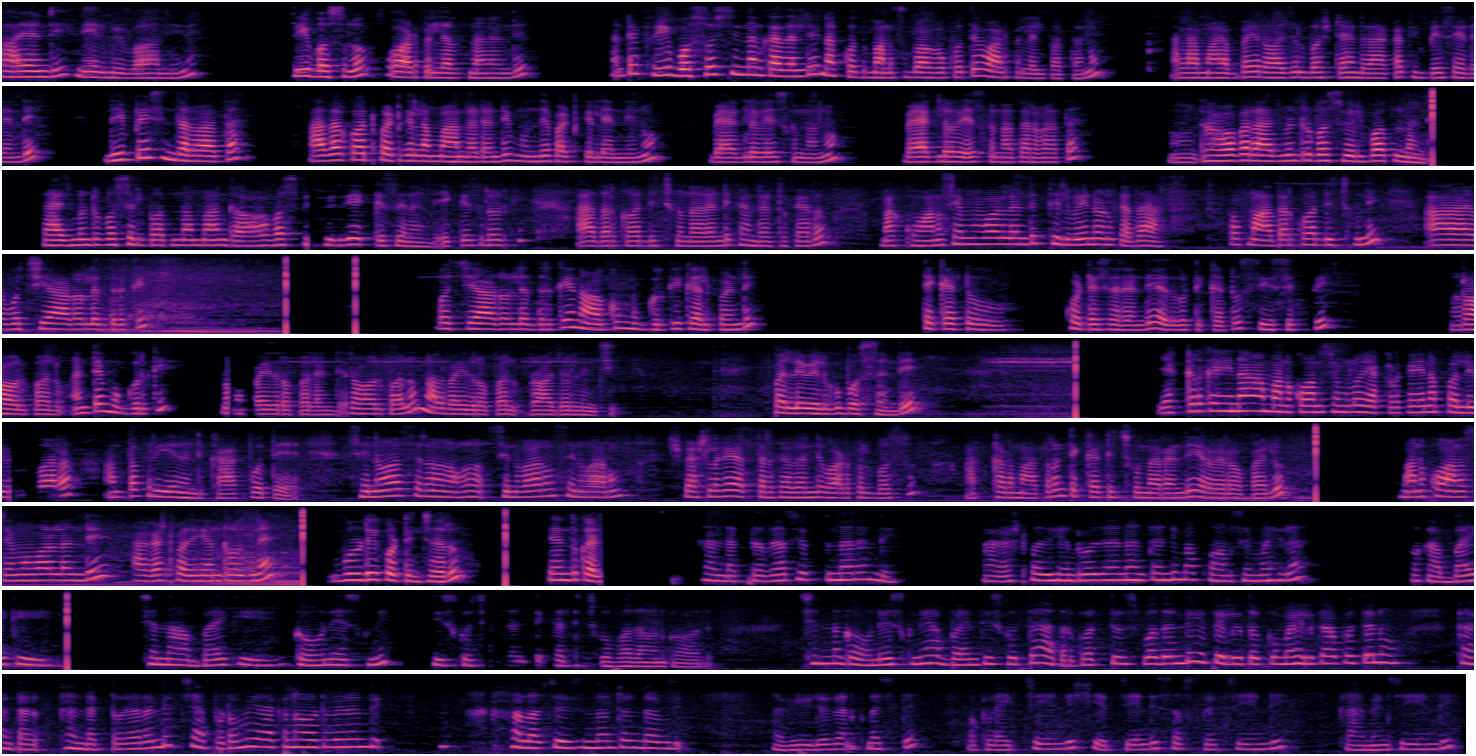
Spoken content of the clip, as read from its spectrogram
Hi అండి నేను మీ వాణిని. ఫ్రీ బస్సులో వాడపల్లి వెళ్తున్నానండి. అంటే ఫ్రీ బస్సు వచ్చిందని కదండి నాకు కొద్ది మనసు బాగోకపోతే వాడపల్లి వెళ్ళిపోతాను. అలా మా అబ్బాయి రాజుల బస్ స్టాండ్ దాకా దింపేసాడండి దింపేసిన తర్వాత ఆధార్ కార్డు పట్టుకెళ్ళమ్మా అన్నాడండి. ముందే పట్టుకెళ్ళాను నేను. బ్యాగ్లో వేసుకున్నాను. బ్యాగ్లో వేసుకున్న తర్వాత గవాబా రాజమండ్రి బస్సు వెళ్ళిపోతుందండి. రాజమండ్రి బస్సు వెళ్ళిపోతుందమ్మా అని గవాబా స్పీడ్గా ఎక్కేసానండి. ఎక్కేసేలోడికి ఆధార్ కార్డు ఇచ్చుకున్నారండి కండక్టర్ గారు. మా కోనసీమ వాళ్ళండి తెలివైన వాళ్ళు కదా. పాపం ఆధార్ కార్డు ఇచ్చుకుని వచ్చే ఆడవాళ్ళిద్దరికి వచ్చే ఆడవాళ్ళిద్దరికి నాకు ముగ్గురికి కలిపండి. టికెట్ కొట్టేశారండి. అదిగో టికెట్ శ్రీశక్తి రావులపాలెం అంటే ముగ్గురికి ముప్పై ఐదు రూపాయలండి. రావులపాలెం నలభై ఐదు రూపాయలు రాజుల నుంచి. పల్లె వెలుగు బస్సు అండి. ఎక్కడికైనా మన కోనసీమలో ఎక్కడికైనా పల్లె ద్వారా అంతా ఫ్రీయేనండి కాకపోతే శనివారం శనివారం శనివారం స్పెషల్గా ఎత్తారు కదండి వాడపల్లి బస్సు. అక్కడ మాత్రం టికెట్ ఇచ్చుకున్నారండి ఇరవై రూపాయలు. మన కోనసీమ వాళ్ళండి ఆగస్టు పదిహేను రోజునే బురుడీ కొట్టించారు. ఎందుకంటే కండక్టర్ గారు చెప్తున్నారండి. ఆగస్టు పదిహేను రోజునేనంటండి మా కోనసీమ మహిళ ఒక అబ్బాయికి చిన్న అబ్బాయికి గౌన్ వేసుకుని తీసుకొచ్చి టికెట్ ఇచ్చుకోపోదాం అనుకోవాలి. చిన్న గౌన్ వేసుకుని అబ్బాయిని తీసుకొస్తే అతను కూడా తెలిసిపోదండి. తెలుగు తక్కువ మహిళ కాకపోతేను. కంట కండక్టర్ గారండి చెప్పడం ఏకనవటమేనండి. అలా చేసిందంటండి ఆవిడ. నా వీడియో కనుక నచ్చితే ఒక లైక్ చేయండి షేర్ చేయండి సబ్స్క్రైబ్ చేయండి కామెంట్ చేయండి.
